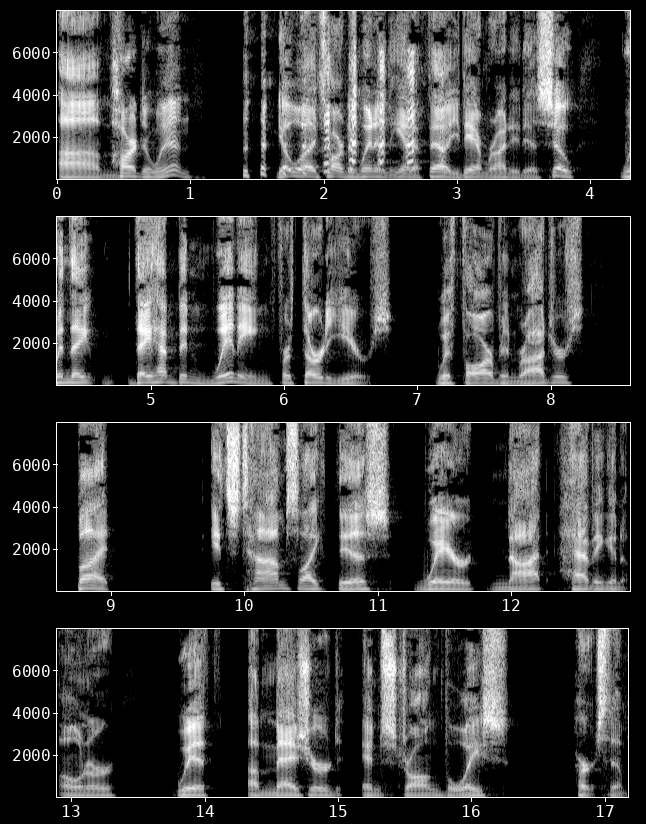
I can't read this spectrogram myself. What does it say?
Um, Hard to win. yeah, well, it's hard to win in the NFL. You damn right it is. So when they they have been winning for 30 years with Favre and Rodgers, but it's times like this where not having an owner with a measured and strong voice hurts them.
